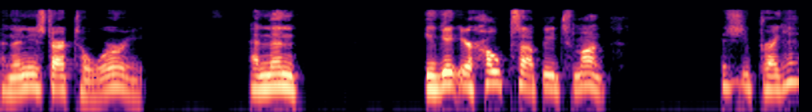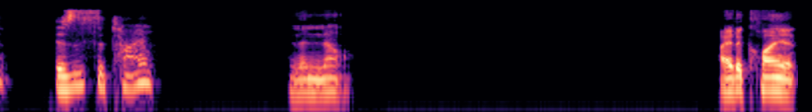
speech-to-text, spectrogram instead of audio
And then you start to worry. And then you get your hopes up each month. Is she pregnant? Is this the time? And then no. I had a client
